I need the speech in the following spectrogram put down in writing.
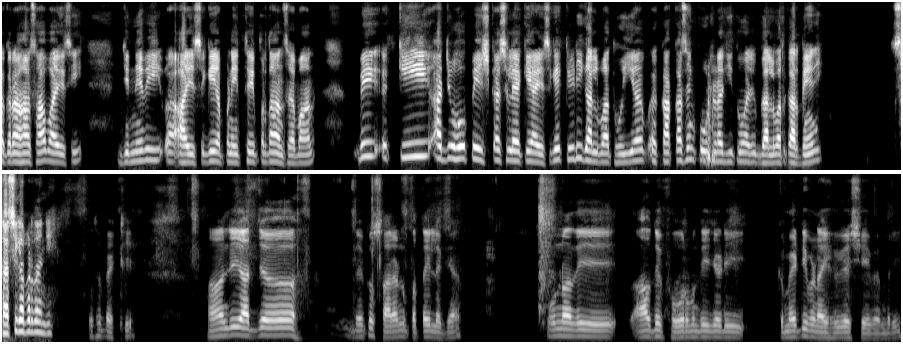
ਅਗਰਾਹਾਂ ਸਾਹਿਬ ਆਏ ਸੀ ਜਿੰਨੇ ਵੀ ਆਏ ਸੀਗੇ ਆਪਣੇ ਇੱਥੇ ਪ੍ਰਧਾਨ ਸਾਹਿਬਾਨ ਵੀ ਕੀ ਅੱਜ ਉਹ ਪੇਸ਼ਕਸ਼ ਲੈ ਕੇ ਆਏ ਸੀਗੇ? ਕਿਹੜੀ ਗੱਲਬਾਤ ਹੋਈ ਆ? ਕਾਕਾ ਸਿੰਘ ਕੋਟੜਾ ਜੀ ਤੋਂ ਅੱਜ ਗੱਲਬਾਤ ਕਰਦੇ ਆ ਜੀ। ਸਤਿ ਸ਼੍ਰੀ ਅਕਾਲ ਪ੍ਰਧਾਨ ਜੀ। ਉੱਥੇ ਬੈਠੀ ਹੈ। ਹਾਂਜੀ, ਅੱਜ ਦੇਖੋ ਸਾਰਿਆਂ ਨੂੰ ਪਤਾ ਹੀ ਲੱਗਿਆ। ਉਹਨਾਂ ਦੀ ਆਪਦੇ ਫੋਰਮ ਦੀ ਜਿਹੜੀ ਕਮੇਟੀ ਬਣਾਈ ਹੋਈ ਹੈ 6 ਮੈਂਬਰੀ।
